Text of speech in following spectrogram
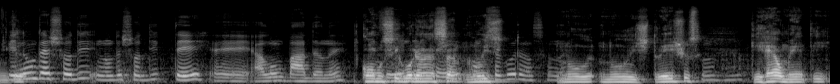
E não deixou de, não deixou de ter é, a lombada, né? Como dizer, segurança, como nos, segurança né? no, nos trechos uhum. que realmente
